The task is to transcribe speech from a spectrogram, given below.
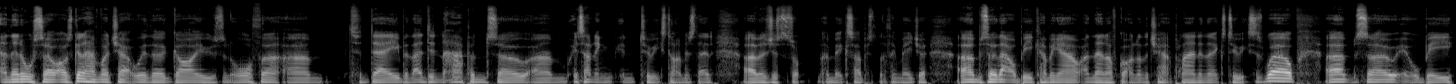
And then also, I was going to have my chat with a guy who's an author. Um, today, but that didn't happen. So um, it's happening in two weeks' time instead. Um, it's just sort of a mix up. It's nothing major. Um, so that will be coming out, and then I've got another chat planned in the next two weeks as well. Um, so it will be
